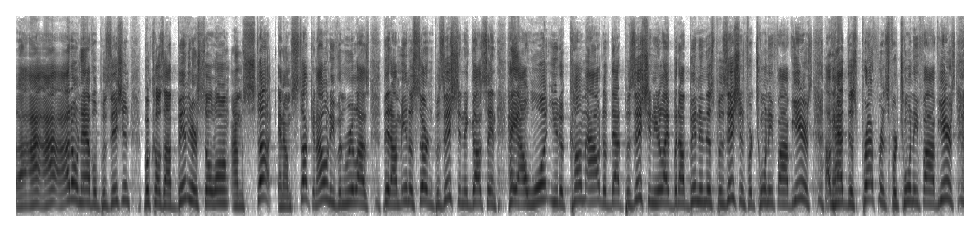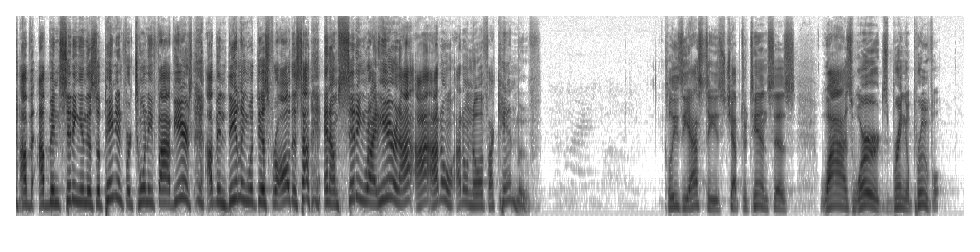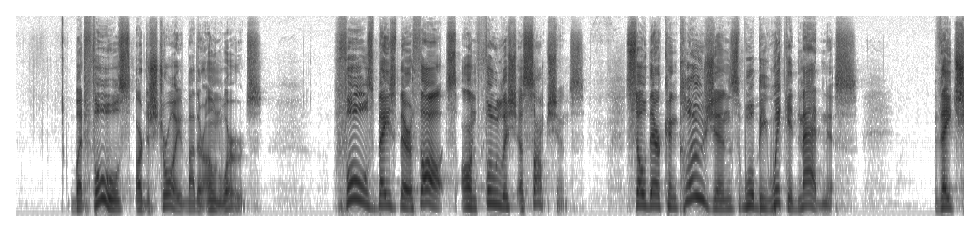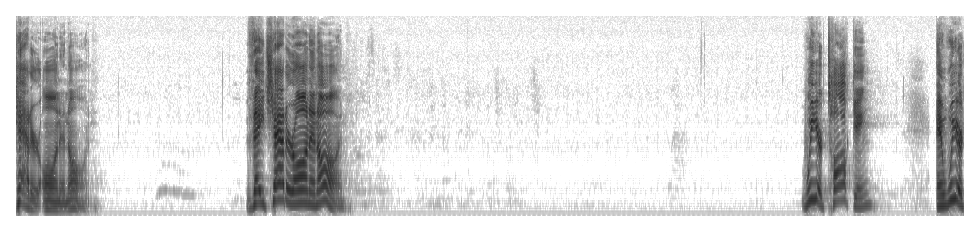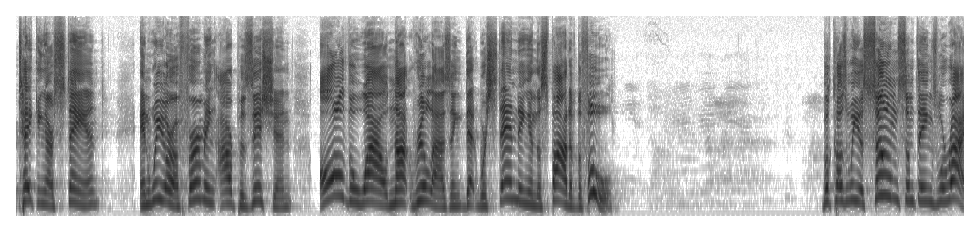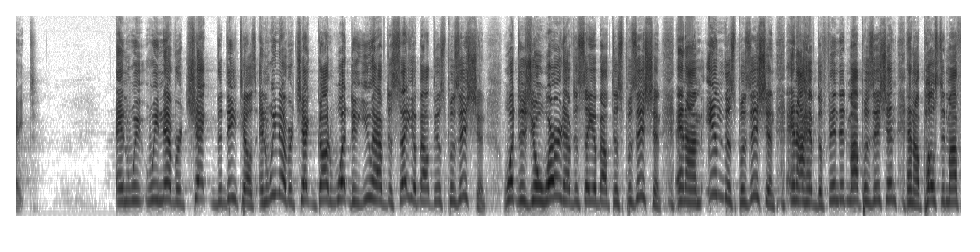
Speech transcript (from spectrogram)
I, I, I, don't have a position because I've been here so long, I'm stuck and I'm stuck and I don't even realize that I'm in a certain position. And God's saying, Hey, I want you to come out of that position. You're like, But I've been in this position for 25 years. I've had this preference for 25 years. I've, I've been sitting in this opinion for 25 years. I've been dealing with this for all this time. And I'm sitting right here and I, I, I don't, I don't know if I can move. Ecclesiastes chapter 10 says, Wise words bring approval but fools are destroyed by their own words. Fools base their thoughts on foolish assumptions, so their conclusions will be wicked madness. They chatter on and on. They chatter on and on. We are talking and we are taking our stand and we are affirming our position, all the while not realizing that we're standing in the spot of the fool. Because we assume some things were right and we, we never check the details and we never check god what do you have to say about this position? What does your word have to say about this position? And i'm in this position and i have defended my position and i posted my,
